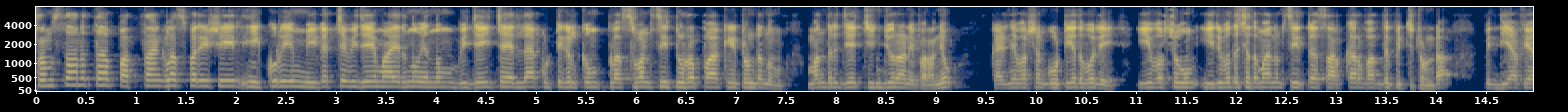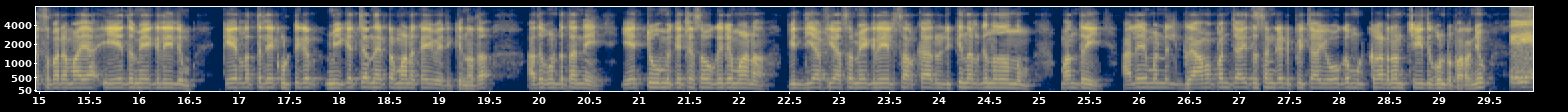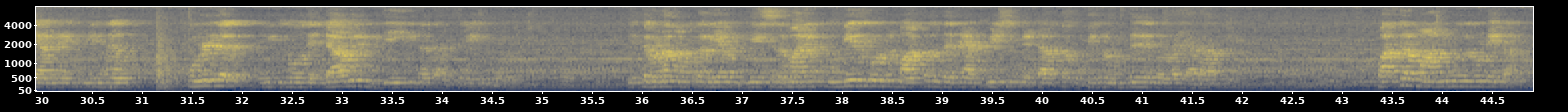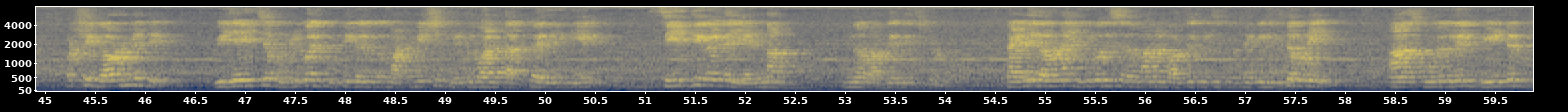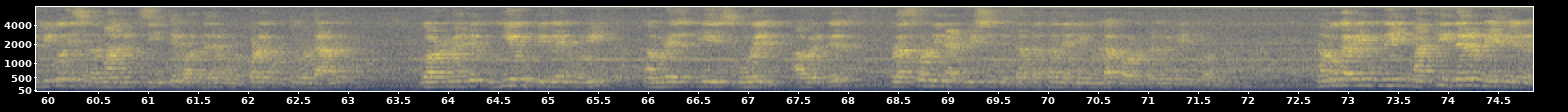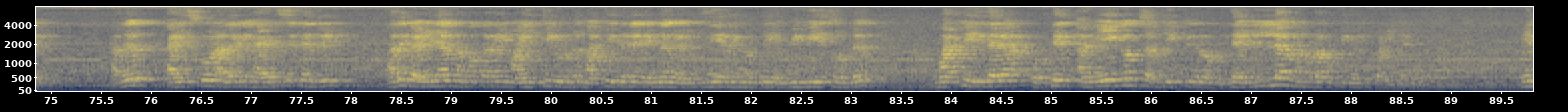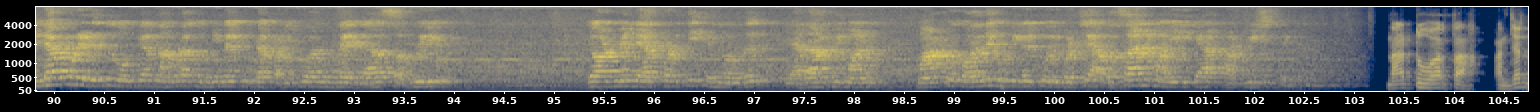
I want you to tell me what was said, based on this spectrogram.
സംസ്ഥാനത്ത് പത്താം ക്ലാസ് പരീക്ഷയിൽ ഇക്കുറിയും മികച്ച വിജയമായിരുന്നു എന്നും വിജയിച്ച എല്ലാ കുട്ടികൾക്കും പ്ലസ് വൺ സീറ്റ് ഉറപ്പാക്കിയിട്ടുണ്ടെന്നും മന്ത്രി ജെ ചിഞ്ചുറാണി പറഞ്ഞു. കഴിഞ്ഞ വർഷം കൂട്ടിയതുപോലെ ഈ വർഷവും ഇരുപത് ശതമാനം സീറ്റ് സർക്കാർ വർദ്ധിപ്പിച്ചിട്ടുണ്ട്. വിദ്യാഭ്യാസപരമായ ഏത് മേഖലയിലും കേരളത്തിലെ കുട്ടികൾ മികച്ച നേട്ടമാണ് കൈവരിക്കുന്നത്. അതുകൊണ്ട് തന്നെ ഏറ്റവും മികച്ച സൗകര്യമാണ് വിദ്യാഭ്യാസ മേഖലയിൽ സർക്കാർ ഒരുക്കി നൽകുന്നതെന്നും മന്ത്രി അലയമണ്ണിൽ ഗ്രാമപഞ്ചായത്ത് സംഘടിപ്പിച്ച യോഗം ഉദ്ഘാടനം ചെയ്തുകൊണ്ട് പറഞ്ഞു. ഇത്തവണ നമുക്കറിയാം വിജയ ശതമാനം കൂടിയത് കൊണ്ട് മാത്രം തന്നെ അഡ്മിഷൻ കിട്ടാത്ത കുട്ടികളുണ്ട് എന്നുള്ള യാഥാർത്ഥ്യം. പത്രമാധ്യമങ്ങളിലൂടെ വിജയിച്ച മുഴുവൻ കുട്ടികൾക്കും അഡ്മിഷൻ കിട്ടുവാൻ തക്ക രീതിയിൽ സീറ്റുകളുടെ എണ്ണം ഇന്ന് വർദ്ധിപ്പിച്ചിട്ടുണ്ട്. കഴിഞ്ഞ തവണ ഇരുപത് ശതമാനം വർദ്ധിപ്പിച്ചിട്ടുണ്ടെങ്കിൽ ഇത്തവണയും ആ സ്കൂളുകളിൽ വീണ്ടും ഇരുപത് ശതമാനം സീറ്റ് വർധന ഉൾപ്പെടെ കൊടുത്തുകൊണ്ടാണ് ഗവൺമെന്റ് പുതിയ കുട്ടികളെ കൂടി നമ്മുടെ ഈ സ്കൂളിൽ അവർക്ക് പ്ലസ് വണ്ണിന് അഡ്മിഷൻ കിട്ടത്തക്ക നിലയിലുള്ള പ്രവർത്തനങ്ങളിലേക്ക് വന്നു. നമുക്കറിയുന്ന മറ്റ് ഇതര മേഖലകളിൽ ഹൈസ്കൂൾ അല്ലെങ്കിൽ ഹയർ സെക്കൻഡറി അത് കഴിഞ്ഞാൽ നമുക്കറിയാം ഐ ടി ഉണ്ട് മറ്റ് ഇതര രംഗങ്ങൾ എഞ്ചിനീയറിംഗ് ഉണ്ട് എം ബി ബി എസ് ഉണ്ട് മറ്റ് ഇതര ഒട്ടി അനേകം സബ്ജക്റ്റുകളുണ്ട് ഇതെല്ലാം നമ്മുടെ കുട്ടികൾക്ക് പഠിക്കാൻ എല്ലാം കൂടെ എടുത്തു നോക്കിയാൽ നമ്മുടെ കുഞ്ഞുങ്ങൾക്ക് ഇവിടെ പഠിക്കുവാനുള്ള എല്ലാ സൗകര്യവും ഗവൺമെന്റ് ഏർപ്പെടുത്തി എന്നുള്ളത് യാഥാർത്ഥ്യമാണ്. മാർക്ക് കുറഞ്ഞ കുട്ടികൾക്ക് ഒരുപക്ഷെ അവസാനമായിരിക്കാം അഡ്മിഷൻ നാട്ടുവാർത്ത അഞ്ചൽ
